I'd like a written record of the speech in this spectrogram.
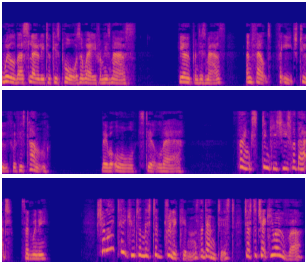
Wilbur slowly took his paws away from his mouth. He opened his mouth and felt for each tooth with his tongue. They were all still there. Thanks, Dinky Cheese, for that, said Winnie. Shall I take you to Mr. Drillikins, the dentist, just to check you over?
